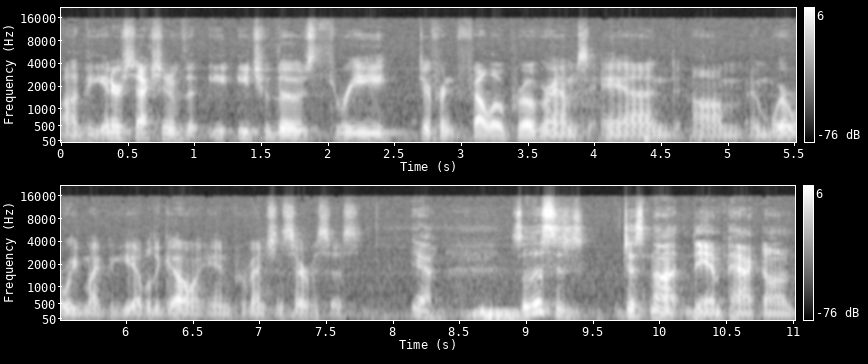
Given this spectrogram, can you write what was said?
uh, the intersection of the, each of those three different fellow programs and um, and where we might be able to go in prevention services? Yeah. So this is just not the impact on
